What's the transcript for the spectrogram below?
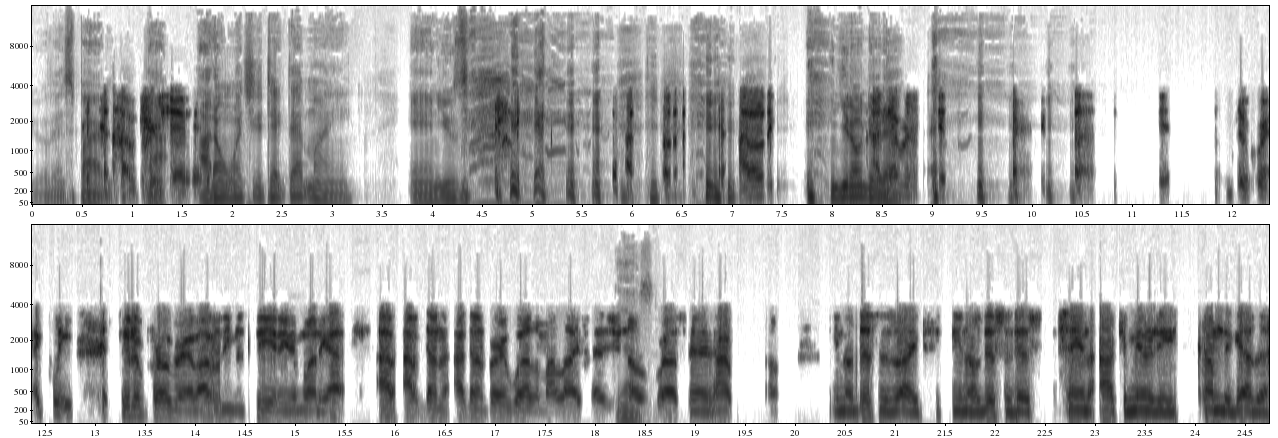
You have inspired. I appreciate I, it. I don't want you to take that money and use. I don't. You don't do I that. Never directly to the program. I don't even see any money. I, I have done I've done very well in my life, as you yes. know, Russ, and I, you know, this is like you know, this is just seeing our community come together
